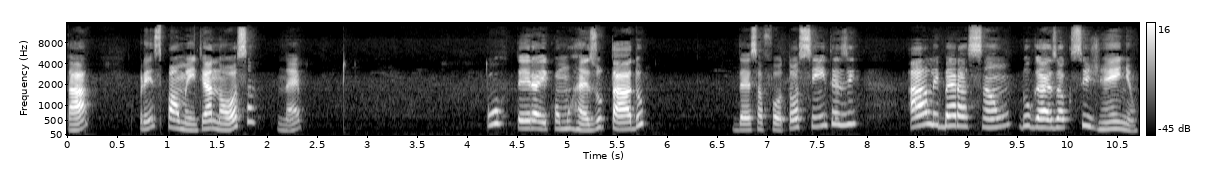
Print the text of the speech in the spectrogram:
tá? Principalmente a nossa, né? Por ter aí como resultado dessa fotossíntese a liberação do gás oxigênio,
